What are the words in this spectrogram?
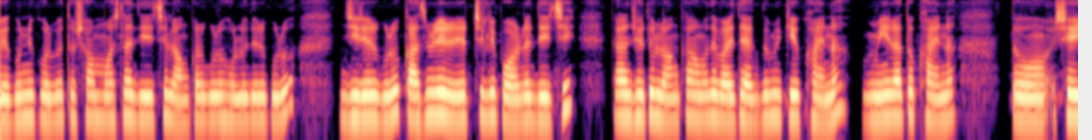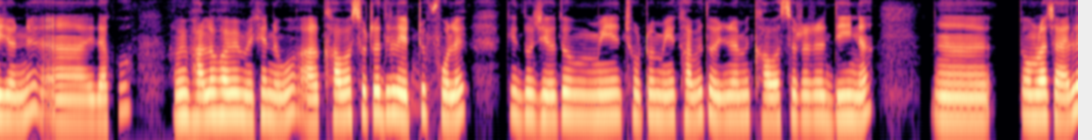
বেগুনি করবে, তো সব মশলা দিয়েছি, লঙ্কার গুঁড়ো, হলুদের গুঁড়ো, জিরের গুঁড়ো কাশ্মীরি রেড চিলি পাউডার দিয়েছি। কারণ যেহেতু লঙ্কা আমাদের বাড়িতে একদমই কেউ খায় না, মেয়েরা তো খায় না, তো সেই জন্যে দেখো, আমি ভালোভাবে মেখে নেব। আর খাবার সোটা দিলে একটু ফোলে, কিন্তু যেহেতু মেয়ে, ছোট মেয়ে খাবে, তো ওই জন্য আমি খাবার সোটাটা দিই না। তোমরা চাইলে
